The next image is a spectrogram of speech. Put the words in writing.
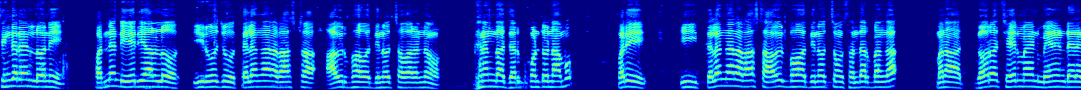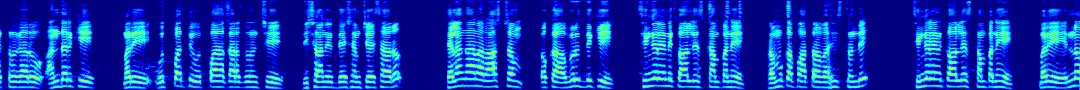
సింగరేణిలోని పన్నెండు ఏరియాల్లో ఈరోజు తెలంగాణ రాష్ట్ర ఆవిర్భావ దినోత్సవాలను ఘనంగా జరుపుకుంటున్నాము. మరి ఈ తెలంగాణ రాష్ట్ర ఆవిర్భావ దినోత్సవం సందర్భంగా మన గౌరవ చైర్మన్ అండ్ మేనేజింగ్ డైరెక్టర్ గారు అందరికీ మరి ఉత్పత్తి ఉత్పాదకర గురించి దిశానిర్దేశం చేశారు. తెలంగాణ రాష్ట్రం ఒక అభివృద్ధికి సింగరేణి కాలనీస్ కంపెనీ ప్రముఖ పాత్ర వహిస్తుంది. సింగరేణి కాలనీస్ కంపెనీ మరి ఎన్నో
